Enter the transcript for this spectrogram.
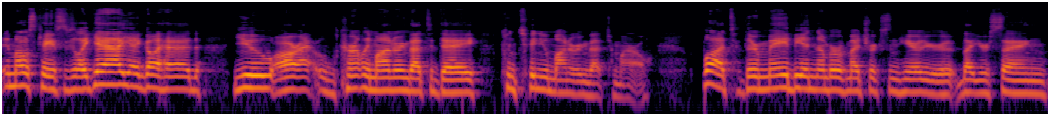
in most cases you're like, yeah, yeah, go ahead. You are currently monitoring that today. Continue monitoring that tomorrow. But there may be a number of metrics in here that you're, that you're saying,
